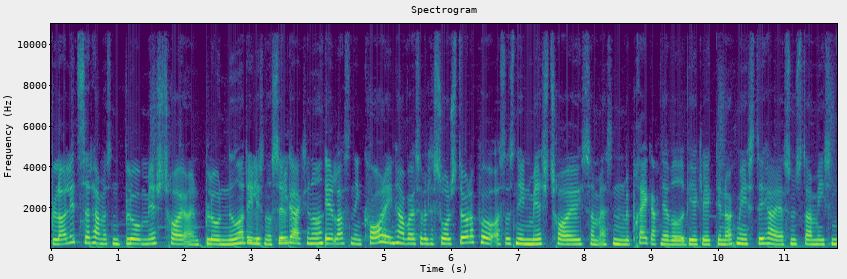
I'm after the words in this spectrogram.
blåligt sæt her med sådan en blå mesh-trøje og en blå nederdel i sådan noget silkeagtigt noget. Eller sådan en kort en her, hvor jeg så vil have sorte støvler på, og så sådan en mesh-trøje, som er sådan med prikker. Jeg ved virkelig ikke, det er nok mest det her. Jeg synes, der er mest sådan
